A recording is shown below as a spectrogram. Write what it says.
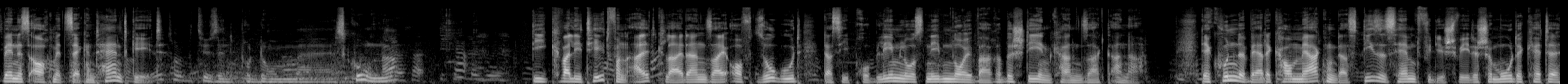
wenn es auch mit Secondhand geht? 12 000 på de eh, skorna. Die Qualität von Altkleidern sei oft so gut, dass sie problemlos neben Neuware bestehen kann, sagt Anna. Der Kunde werde kaum merken, dass dieses Hemd für die schwedische Modekette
